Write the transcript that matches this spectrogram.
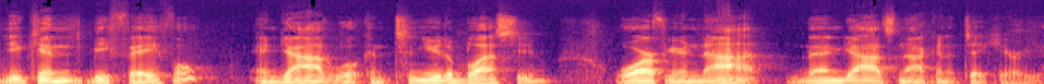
You can be faithful, and God will continue to bless you. Or if you're not, then God's not going to take care of you.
